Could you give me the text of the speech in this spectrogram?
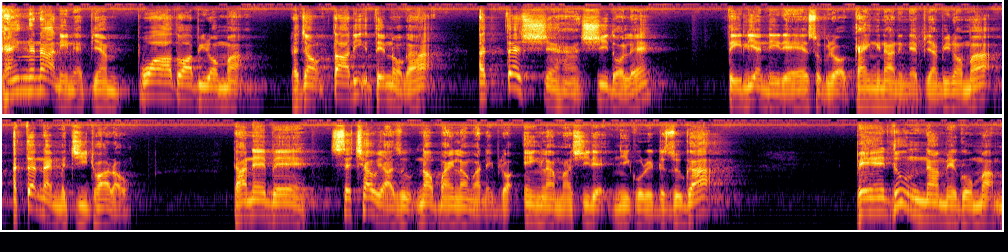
ဂိုင်းငနအနေနဲ့ပြန်ပွားသွားပြီးတော့မှဒါကြောင့်တာတိအသင်းတော်ကအသက်ရှင်ဟန်ရှိတော်လဲတေလျက်နေတယ်ဆိုပြီးတော့ဂိုင်းငနအနေနဲ့ပြန်ပြီးတော့မှအသက်နိုင်မကြည်ထွားတော့ဒါနဲ့ပဲ16ရာစုနောက်ပိုင်းလောက်ကနေပြီးတော့အင်္ဂလန်မှာရှိတဲ့ညီကိုတွေတစုက ဘယ်သူနာမည်ကိုမှမ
